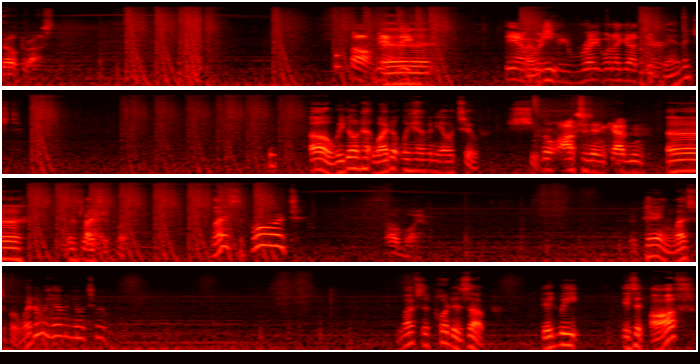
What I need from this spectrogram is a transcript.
No thrust. Oh man, Uh, they are ambushed me right when I got there. damaged. Oh, we don't have. Why don't we have any O2? Shoot. No oxygen, Captain. Uh, where's life support? Life support. Oh boy. Repairing life support. Why don't we have any O2? Life support is up. Did we? Is it off?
